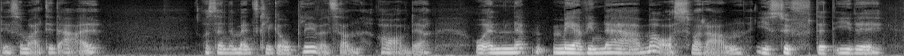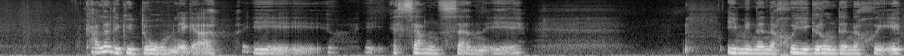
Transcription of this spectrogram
det som alltid är. Och sen den mänskliga upplevelsen av det. Och en, mer vi närmar oss varann i syftet, i det kalla det gudomliga, i essensen, i, i min energi, grundenergi.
